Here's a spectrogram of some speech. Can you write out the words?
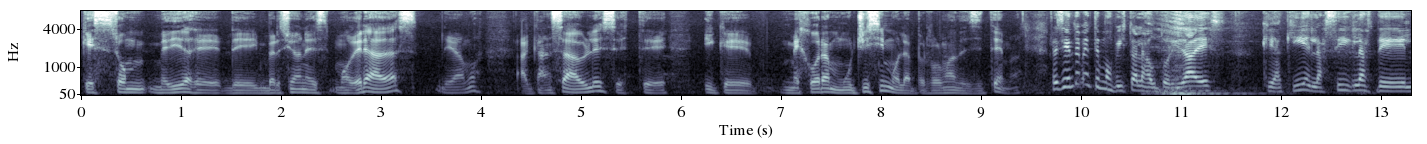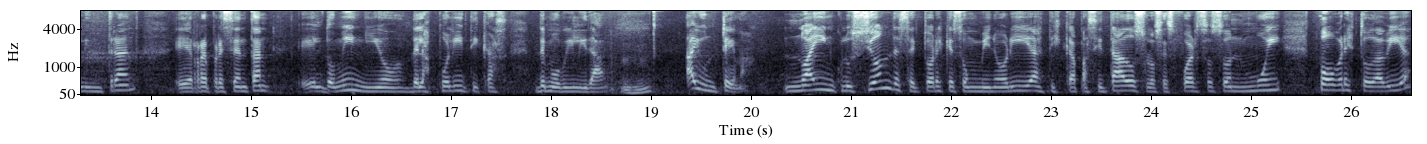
que son medidas de, inversiones moderadas, digamos, alcanzables, este, y que mejoran muchísimo la performance del sistema. Recientemente hemos visto a las autoridades que aquí en las siglas del Intran eh, representan el dominio de las políticas de movilidad. Hay un tema no hay inclusión de sectores que son minorías, discapacitados, los esfuerzos son muy pobres todavía.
